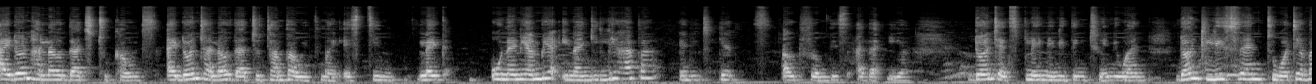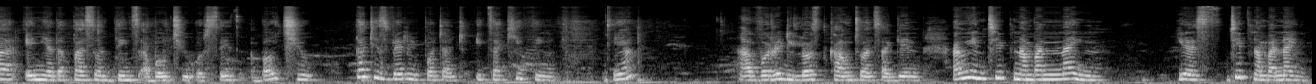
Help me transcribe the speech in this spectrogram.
I don't allow that to count. I don't allow that to tamper with my esteem. Like unaniambia inaingilia hapa and it gets out from this other ear. Don't explain anything to anyone. Don't listen to whatever any other person thinks about you or says about you. That is very important. It's a key thing. Yeah? I've already lost count once again. We in tip number nine? Yes, tip number nine.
